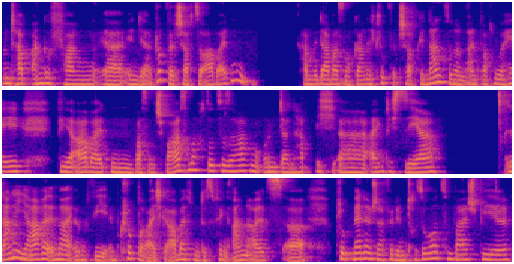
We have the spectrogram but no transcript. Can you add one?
und habe angefangen, äh, in der Clubwirtschaft zu arbeiten. Haben wir damals noch gar nicht Clubwirtschaft genannt, sondern einfach nur, hey, wir arbeiten, was uns Spaß macht sozusagen. Und dann habe ich äh, eigentlich sehr lange Jahre immer irgendwie im Clubbereich gearbeitet. Und das fing an als äh, Clubmanager für den Tresor zum Beispiel,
